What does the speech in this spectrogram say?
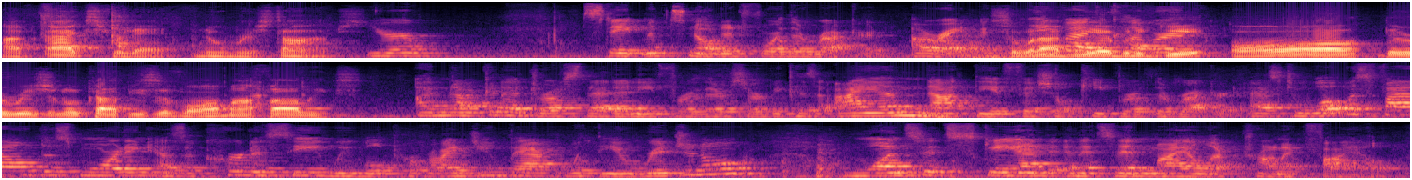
I've asked for that numerous times. Your statement's noted for the record. All right. So would I be I've able to get all the original copies of all my filings? I'm not going to address that any further, sir, because I am not the official keeper of the record. As to what was filed this morning, as a courtesy, we will provide you back with the original once it's scanned and it's in my electronic file.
